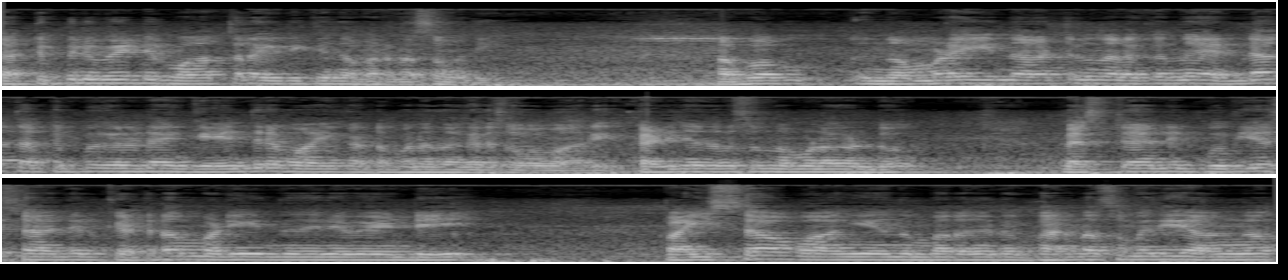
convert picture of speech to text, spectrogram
തട്ടിപ്പിന് വേണ്ടി മാത്രം ഇരിക്കുന്ന ഭരണസമിതി. അപ്പം നമ്മുടെ ഈ നാട്ടിൽ നടക്കുന്ന എല്ലാ തട്ടിപ്പുകളുടെയും കേന്ദ്രമായി കട്ടപ്പന നഗരസഭ മാറി. കഴിഞ്ഞ ദിവസം നമ്മൾ കണ്ടു ബസ് സ്റ്റാൻഡിൽ പുതിയ സ്റ്റാൻഡിൽ കെട്ടിടം പണിയുന്നതിന് വേണ്ടി പൈസ വാങ്ങിയെന്നും പറഞ്ഞിട്ട് ഭരണസമിതി അംഗം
